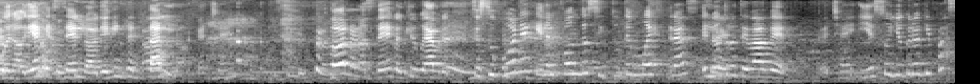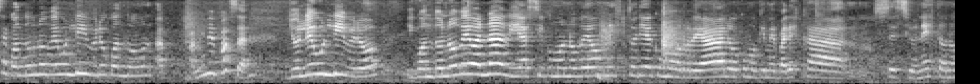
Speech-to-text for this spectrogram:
bueno, habría que hacerlo, habría que intentarlo, ¿cachai? Perdón, no sé, cualquier weá, pero se supone que en el fondo si tú te muestras, el otro te va a ver, ¿cachai? Y eso yo creo que pasa cuando uno ve un libro, cuando a, a mí me pasa, yo leo un libro y cuando no veo a nadie, así como no veo una historia como real o como que me parezca, no sé si honesta o no,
